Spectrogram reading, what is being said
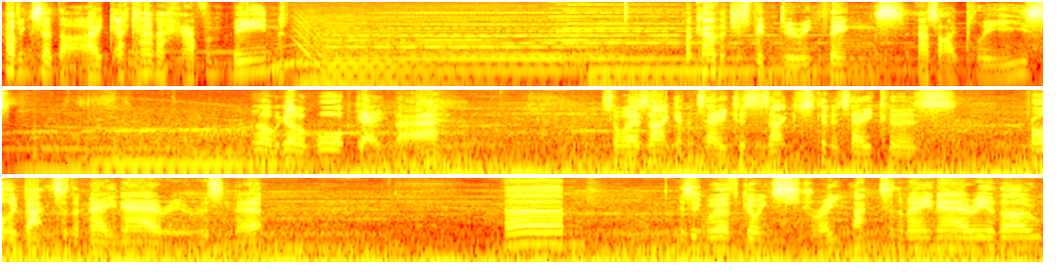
having said that, I, I kind of haven't been. I've kind of just been doing things as I please. Well, we got a warp gate there. So where's that going to take us? Is that just going to take us probably back to the main area, isn't it? Um, is it worth going straight back to the main area, though?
